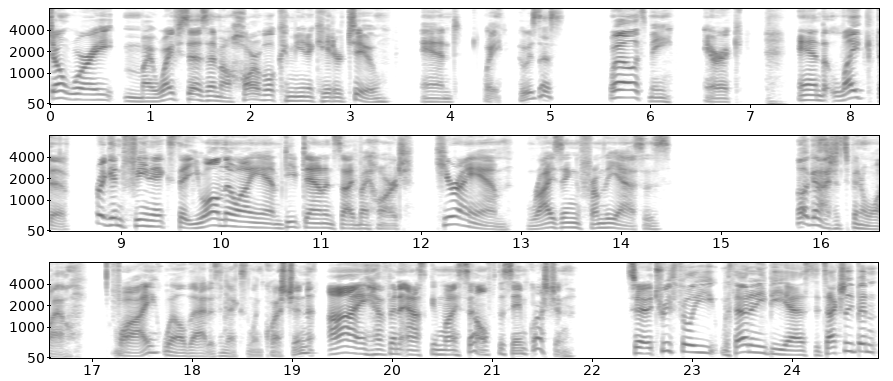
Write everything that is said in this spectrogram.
Don't Worry, My Wife Says I'm a Horrible Communicator Too. And wait, who is this? Well, it's me, Eric. And like the friggin' phoenix that you all know I am deep down inside my heart, here I am, rising from the asses. Oh gosh, it's been a while. Why? Well, that is an excellent question. I have been asking myself the same question. So, truthfully, without any BS, it's actually been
